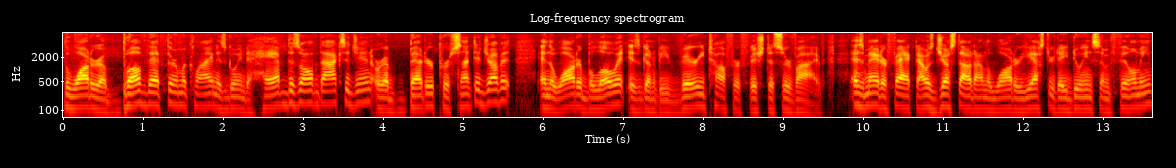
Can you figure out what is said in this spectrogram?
The water above that thermocline is going to have dissolved oxygen or a better percentage of it, and the water below it is going to be very tough for fish to survive. As a matter of fact, I was just out on the water yesterday doing some filming,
